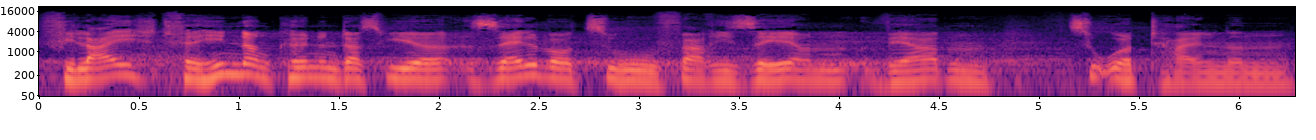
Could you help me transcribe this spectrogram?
vielleicht verhindern können, dass wir selber zu Pharisäern werden, zu Urteilenden.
